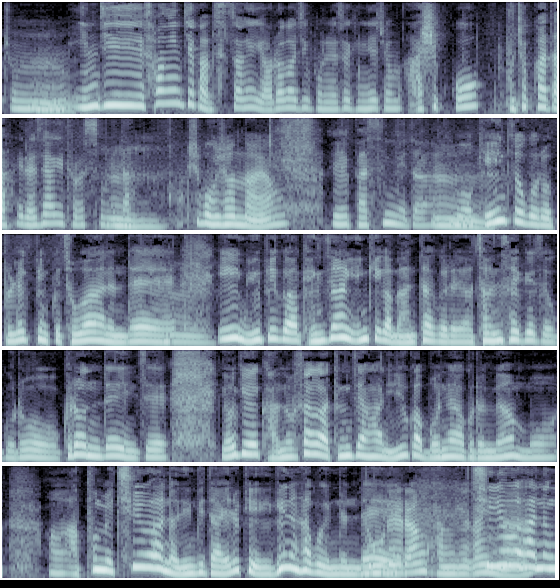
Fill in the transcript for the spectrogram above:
좀 음. 인지 성인지 감수성에 여러 가지 부분에서 굉장히 좀 아쉽고 부족하다 이런 생각이 들었습니다. 음. 혹시 보셨나요? 예, 봤습니다. 음. 뭐 개인적으로 블랙핑크 좋아하는데 음. 이 뮤비가 굉장히 인기가 많다 그래요. 전 세계적으로. 그런데 이제 여기에 간호사가 등장한 이유가 뭐냐 그러면 뭐 어, 아픔을 치유하는 의미다 이렇게 얘기는 하고 있는데 노래랑 관계가 치유하는 있나요?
